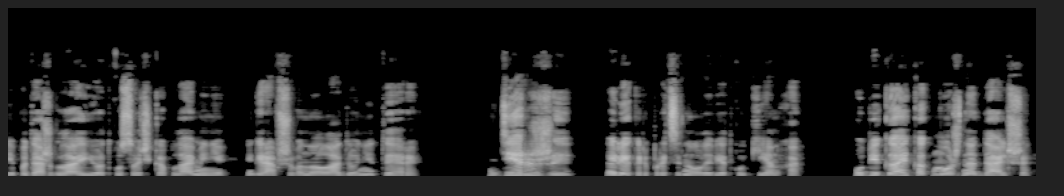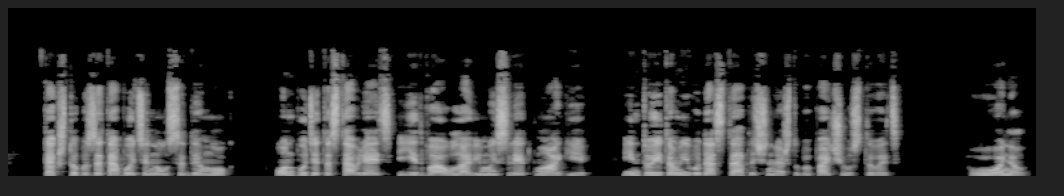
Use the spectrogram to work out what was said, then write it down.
и подожгла ее от кусочка пламени, игравшего на ладони Теры. «Держи», Лекарь протянула ветку Кенха. Убегай как можно дальше, так чтобы за тобой тянулся дымок. Он будет оставлять едва уловимый след магии. Интуитом его достаточно, чтобы почувствовать. Понял,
